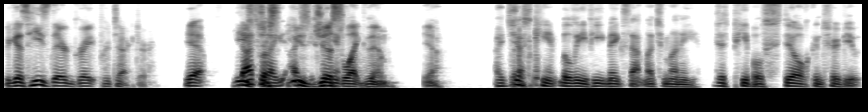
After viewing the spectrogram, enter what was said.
because he's their great protector. Yeah, He's That's what just, I- I he's just just like them. Yeah. I just Exactly. can't believe he makes that much money. Just people still contribute.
